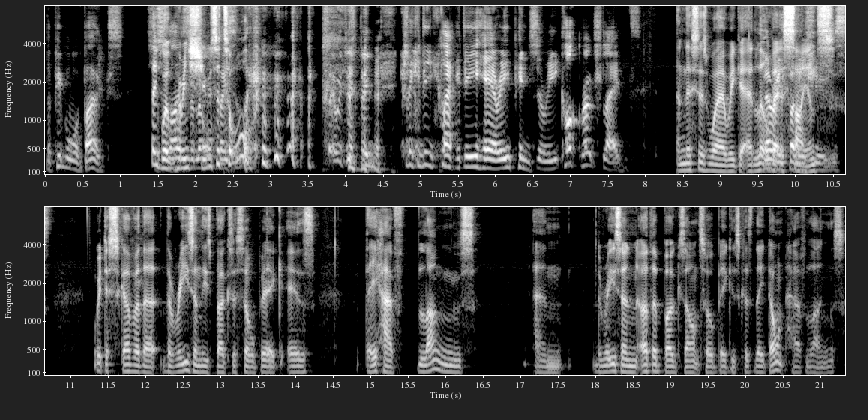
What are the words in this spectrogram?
The people were bugs. They weren't wearing shoes at all. the- they were just big clickety clackety, hairy, pincery cockroach legs. And this is where we get a little Very bit of science. shoes. We discover that the reason these bugs are so big is they have lungs, and the reason other bugs aren't so big is because they don't have lungs.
